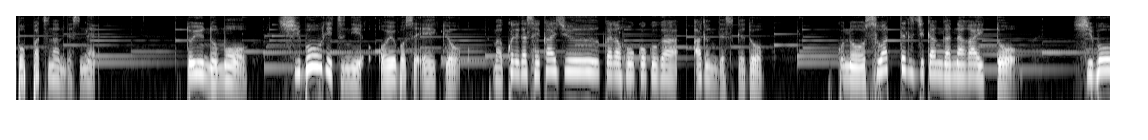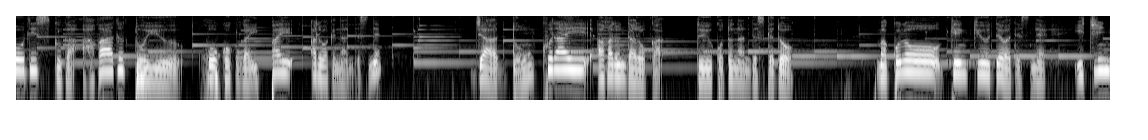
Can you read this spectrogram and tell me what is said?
勃発なんですね。というのも死亡率に及ぼす影響まあこれが世界中から報告があるんですけどこの座ってる時間が長いと死亡リスクが上がるという報告がいっぱいあるわけなんですね。じゃあどんくらい上がるんだろうかということなんですけどまあ、この研究ではですね1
